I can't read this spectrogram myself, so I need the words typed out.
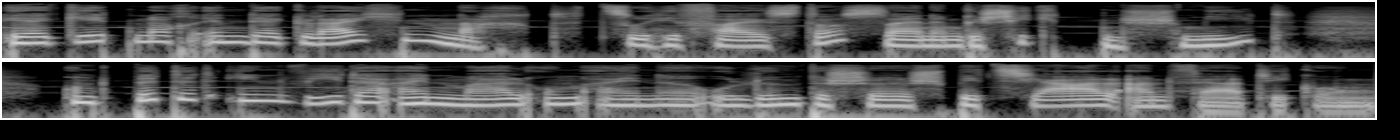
Er geht noch in der gleichen Nacht zu Hephaistos, seinem geschickten Schmied, und bittet ihn wieder einmal um eine olympische Spezialanfertigung.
